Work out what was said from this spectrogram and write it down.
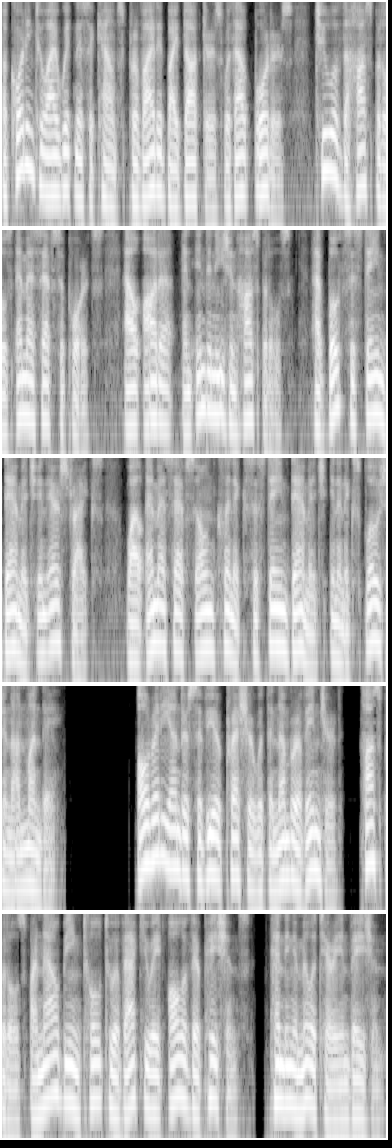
According to eyewitness accounts provided by Doctors Without Borders, two of the hospitals MSF supports, Al Awda and Indonesian hospitals, have both sustained damage in airstrikes, while MSF's own clinic sustained damage in an explosion on Monday. Already under severe pressure with the number of injured, hospitals are now being told to evacuate all of their patients, pending a military invasion.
